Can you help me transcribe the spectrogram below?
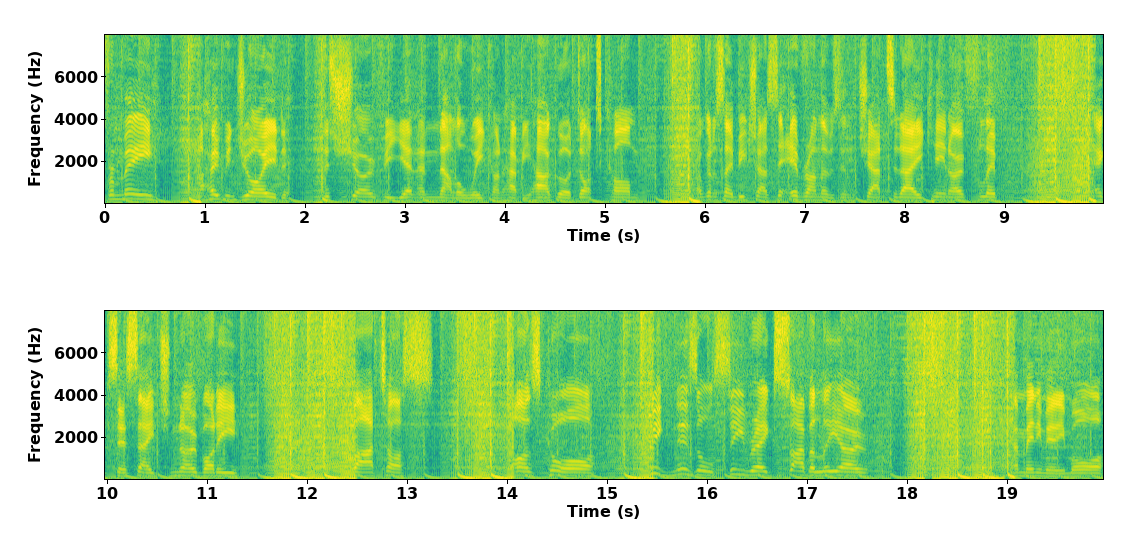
From me. I hope you enjoyed this show for yet another week on happyhardcore.com. I've got to say big shouts to everyone that was in the chat today. Kino, Flip, XSH, Nobody, Bartos, Oscore, Big Nizzle, C-Reg, Cyber Leo, and many, many more.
